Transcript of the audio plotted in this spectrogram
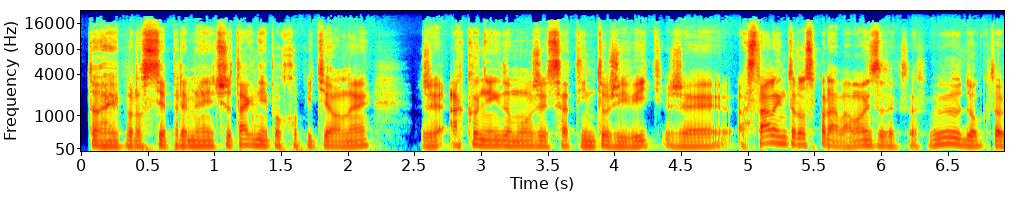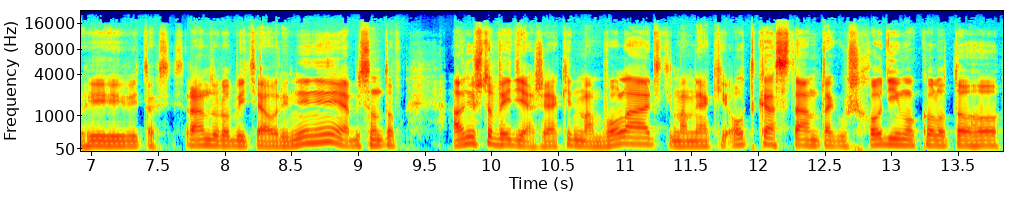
to je proste pre mňa niečo tak nepochopiteľné, že ako niekto môže sa týmto živiť, že a stále im to rozprávam, oni sa tak sa, doktor, hi, hi, tak si srandu robíte a hovorím, nie, nie, ja by som to, a oni už to vedia, že ja keď mám volať, keď mám nejaký odkaz tam, tak už chodím okolo toho,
